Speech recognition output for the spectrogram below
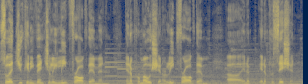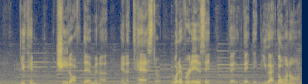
so that you can eventually leapfrog them in, in a promotion or leapfrog them uh, in, a, in a position. You can cheat off them in a, in a test or whatever it is that, that, that, that you got going on.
